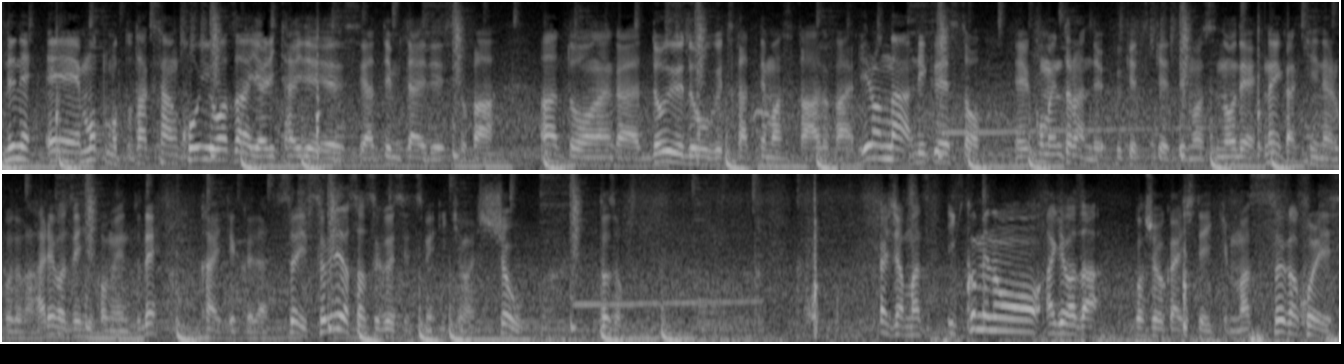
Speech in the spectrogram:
でね、えーもっともっとたくさんこういう技やりたいですやってみたいですとかあとなんかどういう道具使ってますかとかいろんなリクエスト、えコメント欄で受け付けてますので何か気になることがあればぜひコメントで書いてください。それでは早速説明いきましょう。どうぞ。はいじゃあまず1個目の上げ技ご紹介していきます。それがこれです。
